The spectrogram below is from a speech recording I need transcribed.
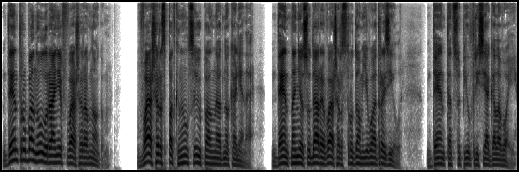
Дэн трубанул, ранив Вашера в ногу. Вашер споткнулся и упал на одно колено. Дент нанес удар, и Вашер с трудом его отразил. Дент отступил, тряся головой.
